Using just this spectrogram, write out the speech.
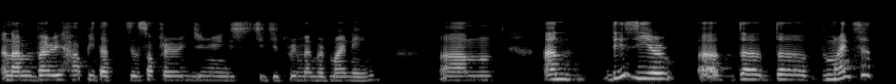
and I'm very happy that the Software Engineering Institute remembered my name. Um, and this year, uh, the, the, mindset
